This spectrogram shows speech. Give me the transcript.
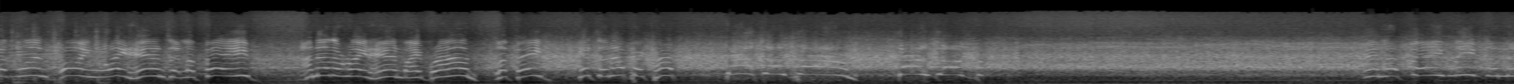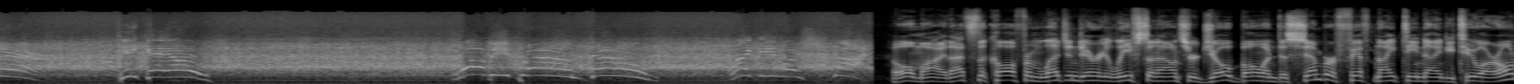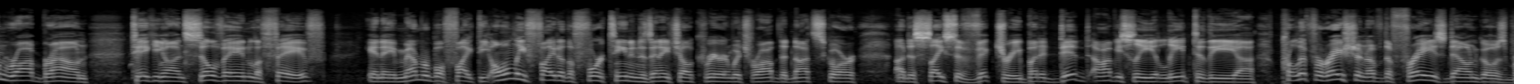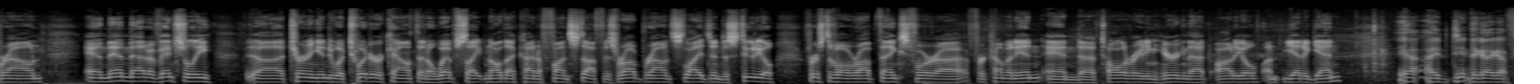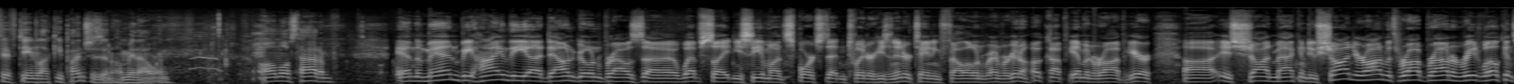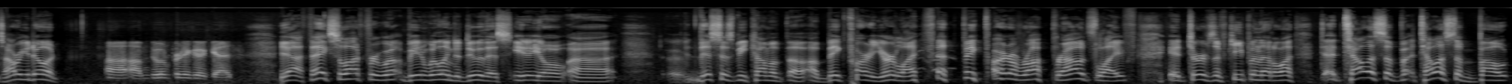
with one throwing right hands at Lefebvre. Another right hand by Brown. Lefebvre gets an uppercut. Down goes Brown! Down goes Brown! And Lefebvre leaves him there. TKO. Robbie Brown down like he was shot. Oh my, that's the call from legendary Leafs announcer Joe Bowen, December 5th, 1992. Our own Rob Brown taking on Sylvain Lefebvre in a memorable fight, the only fight of the 14 in his NHL career in which Rob did not score a decisive victory, but it did obviously lead to the uh, proliferation of the phrase "Down Goes Brown," and then that eventually uh, turning into a Twitter account and a website and all that kind of fun stuff. As Rob Brown slides into studio, first of all, Rob, thanks for uh, for coming in and uh, tolerating hearing that audio yet again. Yeah, I think I got 15 lucky punches in on me that one. Almost had him. And the man behind the uh, Down Goes Brown's uh, website, and you see him on Sportsnet and Twitter. He's an entertaining fellow, and, and we're going to hook up him and Rob here. Uh, is Sean McIndoe. Sean, you're on with Rob Brown and Reed Wilkins. How are you doing? Uh, I'm doing pretty good, guys. Yeah, thanks a lot for w- being willing to do this. You, you know, uh, this has become a, a, big part of your life, and a big part of Rob Brown's life in terms of keeping that alive. T- tell us about tell us about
